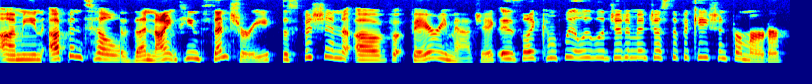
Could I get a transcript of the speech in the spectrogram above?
I mean, up until the 19th century, suspicion of fairy magic is like completely legitimate justification for murder.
